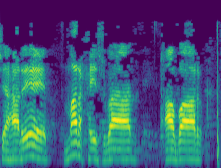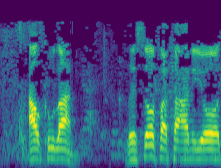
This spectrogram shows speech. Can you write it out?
Shehare marcheshvan avar al kulan. לסוף התעניות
